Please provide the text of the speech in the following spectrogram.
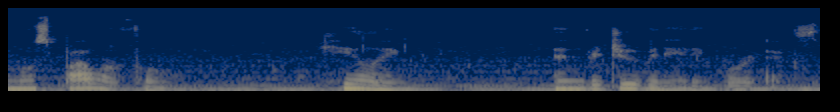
The most powerful, healing, and rejuvenating vortex.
